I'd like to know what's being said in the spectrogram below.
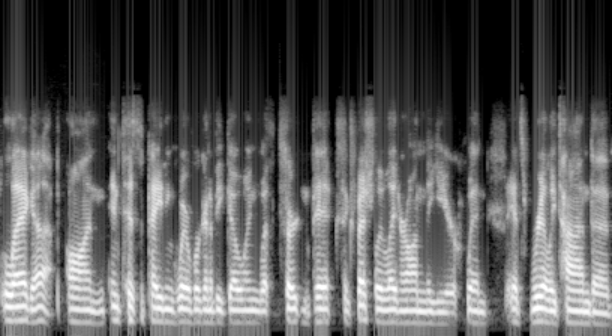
leg up on anticipating where we're going to be going with certain picks, especially later on in the year when it's really time to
